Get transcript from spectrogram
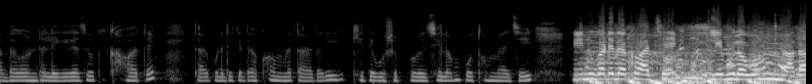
আধা ঘণ্টা লেগে গেছে ওকে খাওয়াতে। তারপরে দেখে দেখো আমরা তাড়াতাড়ি খেতে বসে পড়েছিলাম প্রথম ব্যাচেই মেনু কার্ডে দেখো আছে লেবু লবণ রাধা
